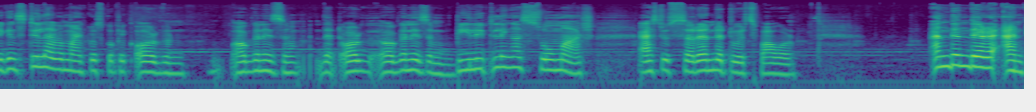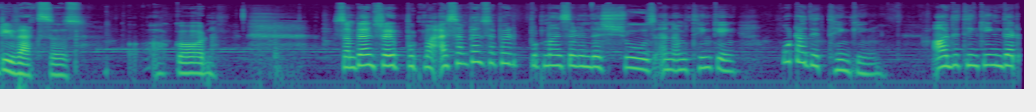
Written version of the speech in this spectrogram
We can still have a microscopic organ organism that org- organism belittling us so much as to surrender to its power and then there are anti-vaxxers. Oh god. Sometimes to put my i sometimes to put myself in their shoes and i'm thinking what are they thinking? Are they thinking that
